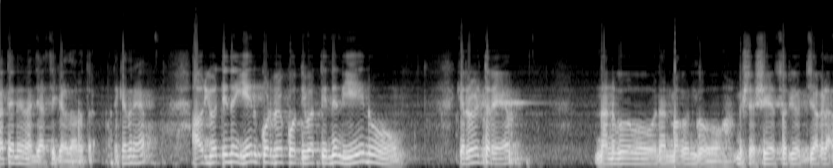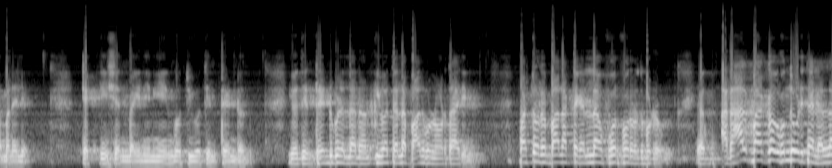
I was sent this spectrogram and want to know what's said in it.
ಕತೆನೇ ನಾನು ಜಾಸ್ತಿ ಕೇಳಿದೆ ಅವ್ರ ಹತ್ರ. ಯಾಕೆಂದರೆ ಅವ್ರು ಇವತ್ತಿಂದ ಏನು ಕೊಡಬೇಕು ಅಂತ ಇವತ್ತಿಂದ ಏನು ಕೆಲವು ಹೇಳ್ತಾರೆ, ನನಗೂ ನನ್ನ ಮಗನಿಗೂ ಮಿಸ್ಟರ್ ಶ್ರೇಯಸ್ವರಿ ಜಗಳ ಮನೇಲಿ. ಟೆಕ್ನಿಷಿಯನ್ ಬಗ್ಗೆ ನೀನು, ಏನು ಗೊತ್ತು ಇವತ್ತಿನ ಟ್ರೆಂಡ್ ಅದು. ಇವತ್ತಿನ ಟ್ರೆಂಡ್ಗಳೆಲ್ಲ ನಾನು ಇವತ್ತೆಲ್ಲ ಬಾಲ್ಗಳು ನೋಡ್ತಾ ಇದ್ದೀನಿ. ಫಸ್ಟ್ ಅವ್ರ ಬಾಲ್ ಎಲ್ಲ ಫೋರ್ ಫೋರ್ ಹೊಡೆದ್ಬಿಟ್ರು. ನಾಲ್ಕು ಬಾಲ್ಕ ಒಂದು ಹೊಡಿತಾ ಇಲ್ಲ, ಎಲ್ಲ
